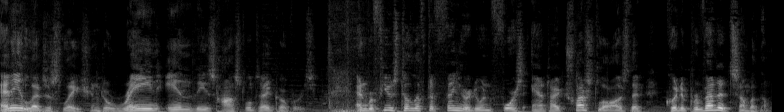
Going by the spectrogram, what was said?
any legislation to rein in these hostile takeovers and refused to lift a finger to enforce antitrust laws that could have prevented some of them.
